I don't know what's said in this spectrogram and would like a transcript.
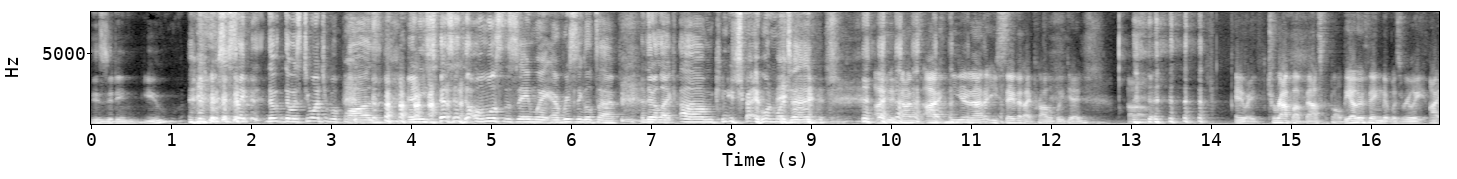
is it in you it's just like there, there was too much of a pause and he says it almost the same way every single time and they're like um can you try it one more time I did not. I, you know, now that you say that, I probably did. Um, anyway, to wrap up basketball, the other thing that was really I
